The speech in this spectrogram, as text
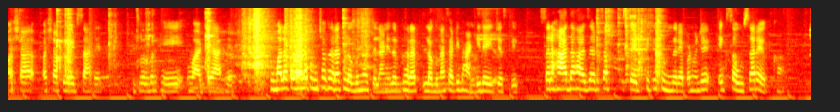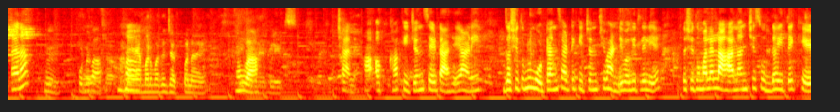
अशा अशा प्लेट्स आहेत बरोबर हे वाटे आहेत. तुम्हाला कोणाला तुमच्या घरात लग्न असेल आणि जर घरात लग्नासाठी भांडी द्यायची असतील तर हा दहा हजारचा सेट किती सुंदर आहे पण म्हणजे एक संसार आहे अख्खा. है ना? मध्ये जग पण आहे. वा. छान आहे. हा अख्खा किचन सेट आहे आणि जशी तुम्ही मोठ्यांसाठी किचनची भांडी बघितलेली आहे तशी तुम्हाला लहानांची सुद्धा इथे खेळ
